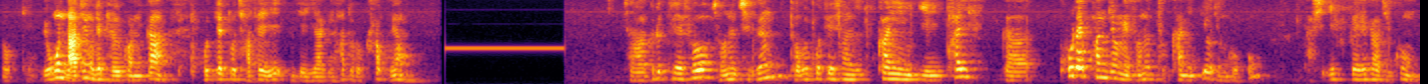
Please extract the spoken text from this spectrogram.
이렇게. 요건 나중에 우리 배울 거니까 그때 또 자세히 이제 이야기를 하도록 하고요. 자 그렇게 해서 저는 지금 double quotation에서 두 칸이 이 파이썬 그러니까 Colab 환경에서는 두 칸이 띄어진 거고 다시 if 해가지고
